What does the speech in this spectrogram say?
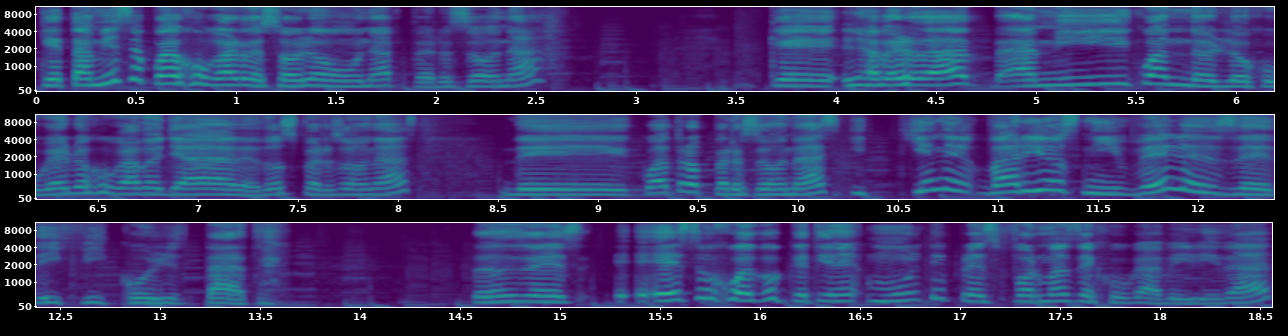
Que también se puede jugar de solo una persona. Que la verdad, a mí cuando lo jugué, lo he jugado ya de dos personas, de cuatro personas, y tiene varios niveles de dificultad. Entonces, e-, es un juego que tiene múltiples formas de jugabilidad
